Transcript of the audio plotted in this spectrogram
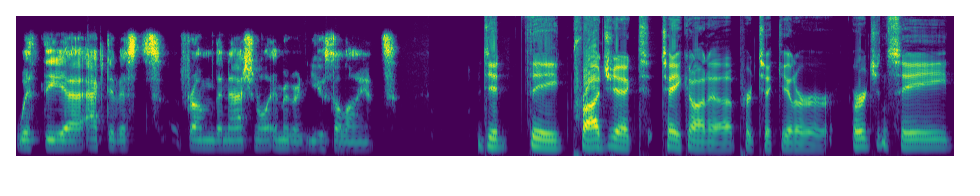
with the uh, activists from the national immigrant youth alliance did the project take on a particular urgency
